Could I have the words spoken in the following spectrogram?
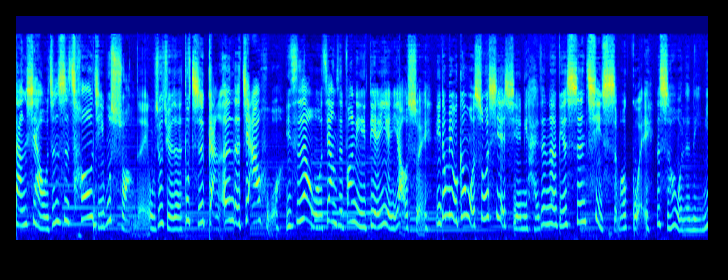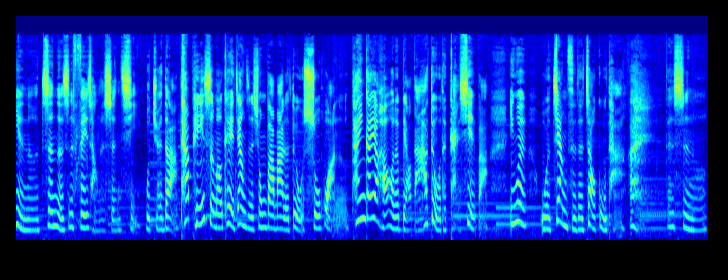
当下我真的是超级不爽的，我就觉得不知感恩的家伙，你知道我这样子帮你点眼药水，你都没有跟我说谢谢，你还在那边生气什么鬼？那时候我的里面呢。真的是非常的生气，我觉得啊，他凭什么可以这样子凶巴巴的对我说话呢？他应该要好好的表达他对我的感谢吧，因为我这样子的照顾他。哎，但是呢，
